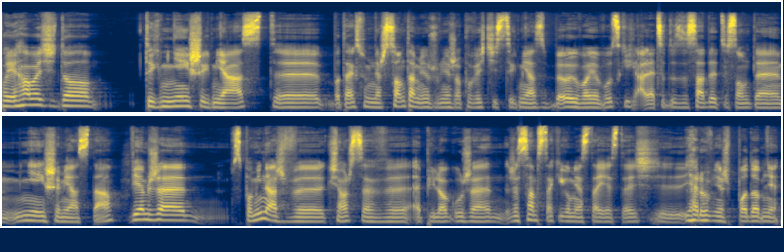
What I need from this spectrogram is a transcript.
Pojechałeś do tych mniejszych miast, y, bo tak jak wspominasz, są tam również opowieści z tych miast byłych wojewódzkich, ale co do zasady to są te mniejsze miasta. Wiem, że wspominasz w książce, w epilogu, że, że sam z takiego miasta jesteś. Ja również podobnie.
